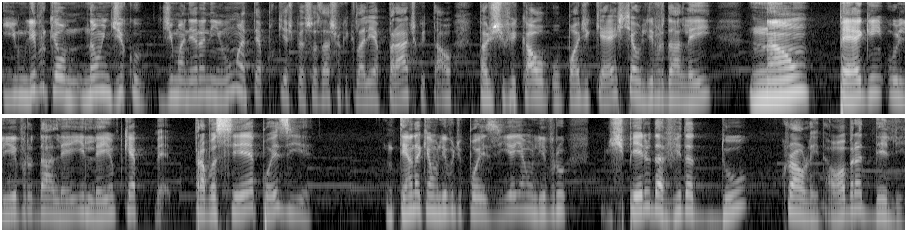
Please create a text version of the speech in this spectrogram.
E um livro que eu não indico de maneira nenhuma, até porque as pessoas acham que aquilo ali é prático e tal, para justificar o, o podcast, é o livro da lei. Não peguem o livro da lei e leiam, porque é, para você é poesia. Entenda que é um livro de poesia e é um livro espelho da vida do Crowley, da obra dele.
